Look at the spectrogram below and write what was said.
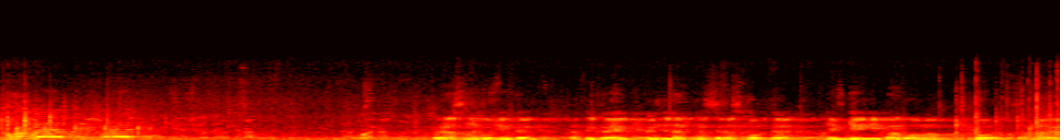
Юра, держать! Красного ринга отдыхает кандидат мастера спорта Евгений Пахомов, город Самара.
